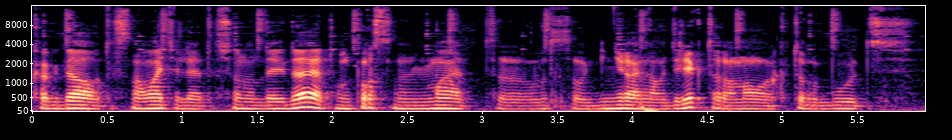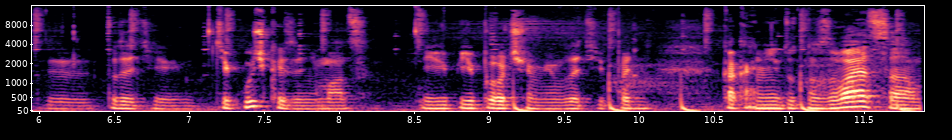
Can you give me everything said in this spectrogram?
когда вот основателя это все надоедает, он просто нанимает э, вот этого генерального директора нового, который будет э, вот эти текучкой заниматься и, и прочими вот эти, как они тут называются,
